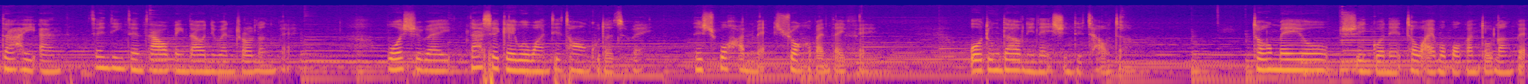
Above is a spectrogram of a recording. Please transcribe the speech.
大黑暗，静静等到冰到你们着冷呗。我是为那些给我忘记痛苦的滋味，你是我很美双和半带飞。我懂到你内心的吵着，从没有见过你从爱我不感到冷呗。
